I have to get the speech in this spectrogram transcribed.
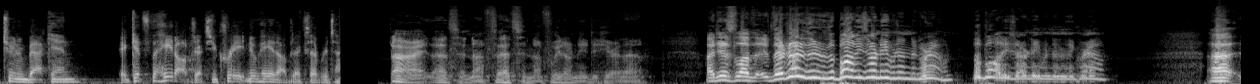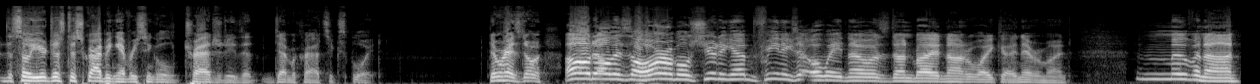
tuning back in, it gets the hate objects. You create new hate objects every time. All right, that's enough. That's enough. We don't need to hear that. I just love that. They're not, they're, the bodies aren't even in the ground. The bodies aren't even in the ground. Uh, so you're just describing every single tragedy that Democrats exploit. Democrats no. Oh no, this is a horrible shooting in Phoenix. Oh wait, no, it was done by not a non-white guy. Never mind. Moving on.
